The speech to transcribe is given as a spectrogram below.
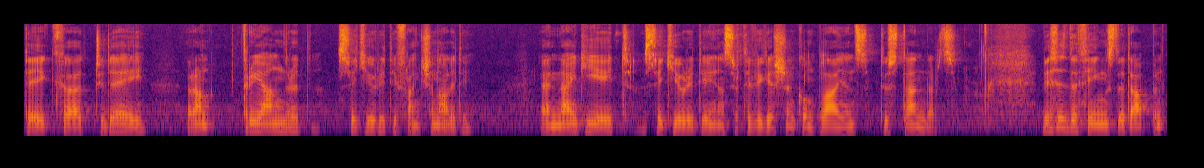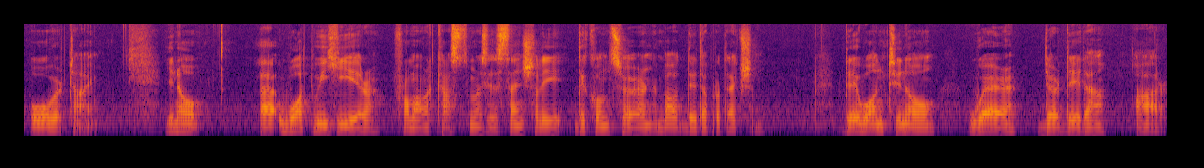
take uh, today around 300 security functionality and 98 security and certification compliance to standards. This is the things that happen over time. You know, uh, what we hear from our customers is essentially the concern about data protection. They want to know where their data are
